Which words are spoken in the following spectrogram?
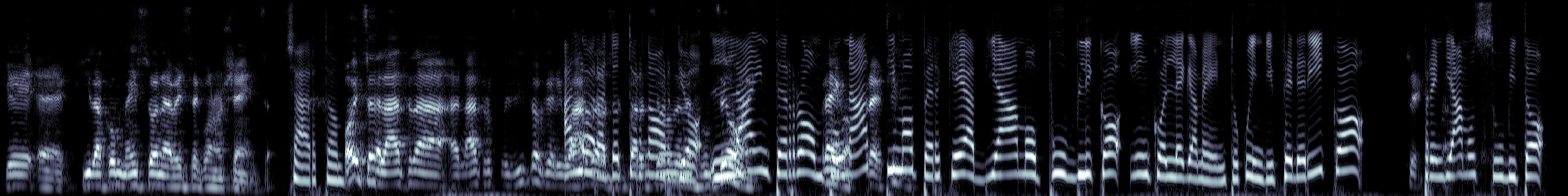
che eh, chi l'ha commesso ne avesse conoscenza. Certo. Poi c'è l'altro quesito che riguarda Allora, dottor Nordio, la interrompo prego, un attimo prego, perché abbiamo pubblico in collegamento. Quindi Federico, sì, prendiamo prego. subito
